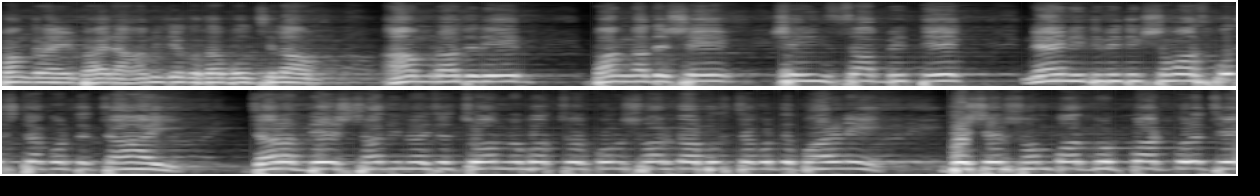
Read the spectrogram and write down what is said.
সংগ্রামী ভাইরা, আমি যে কথা বলছিলাম, আমরা যদি বাংলাদেশে সেই ইনসাফ ভিত্তিক, ন্যায় নীতিভিত্তিক সমাজ প্রতিষ্ঠা করতে চাই, যারা দেশ স্বাধীন হয়েছে, চুয়ান্ন বছর কোন সরকার প্রতিষ্ঠা করতে পারেনি, দেশের সম্পদ লুটপাট করেছে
